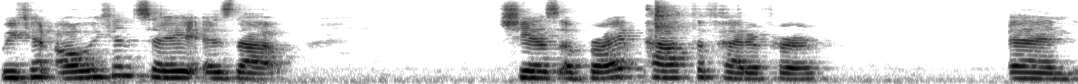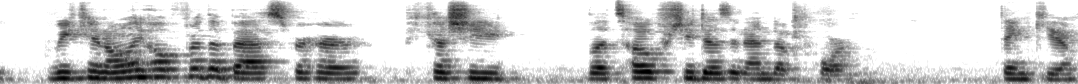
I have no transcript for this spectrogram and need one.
we can all we can say is that she has a bright path ahead of her and we can only hope for the best for her because she let's hope she doesn't end up poor. Thank you.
